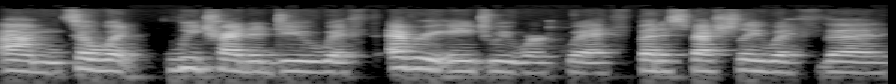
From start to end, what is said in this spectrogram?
Um, so what we try to do with every age we work with but especially with the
